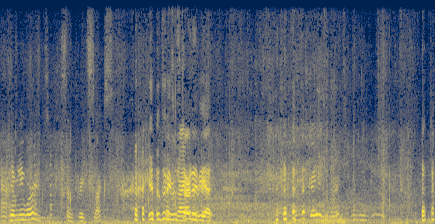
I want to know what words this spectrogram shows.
Do you have any words? Seventh grade sucks. it hasn't That's even started yet. Grade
